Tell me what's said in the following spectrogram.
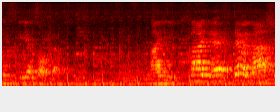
Respira e assopra. Aí. Vai, desce até lá embaixo.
